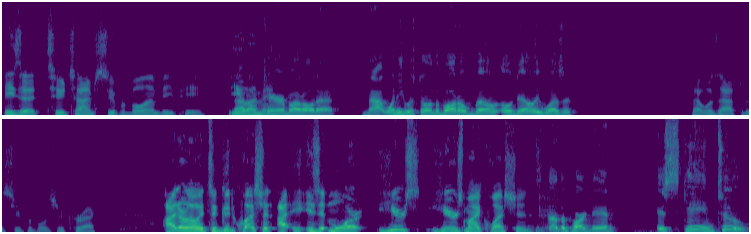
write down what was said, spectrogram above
He's a two-time Super Bowl MVP. I don't care about all that. Not when he was throwing the ball to Odell, Odell he wasn't. That was after the Super Bowls. You're correct. I don't know. It's a good question. I, is it more? Here's here's my question. Another part, Dan, is scheme too.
